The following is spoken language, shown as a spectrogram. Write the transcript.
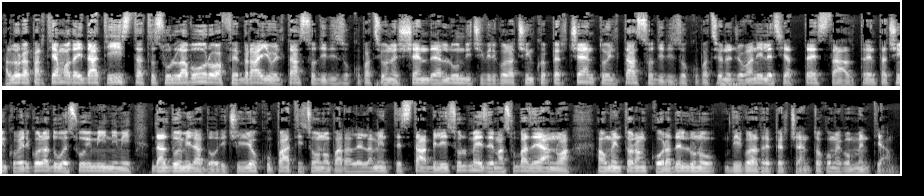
Allora partiamo dai dati Istat sul lavoro. A febbraio il tasso di disoccupazione scende all'11,5%, il tasso di disoccupazione giovanile si attesta al 35,2% sui minimi dal 2012. Gli occupati sono parallelamente stabili sul mese, ma su base annua aumentano ancora dell'1,3%. Come commentiamo?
